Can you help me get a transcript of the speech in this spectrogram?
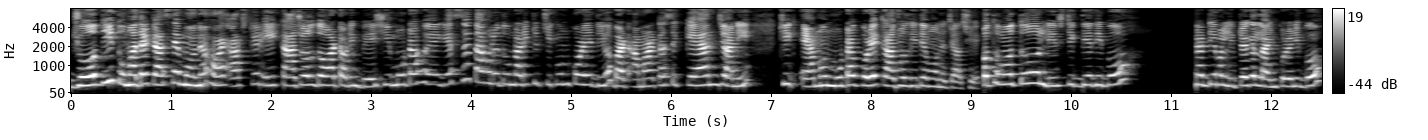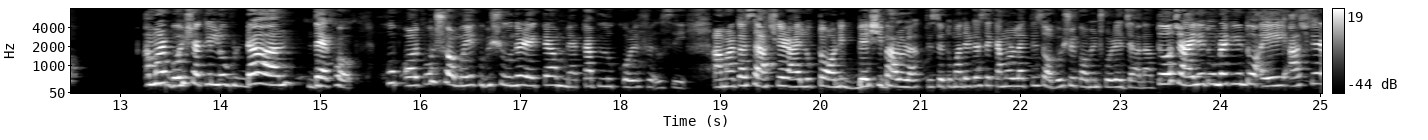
যদি তোমাদের কাছে মনে হয় আজকের এই কাজল দেওয়াটা অনেক বেশি মোটা হয়ে গেছে, তাহলে তোমরা একটু চিকুন করে দিও। বাট আমার কাছে কেন জানি ঠিক এমন মোটা করে কাজল দিতে মনে যাচ্ছে প্রথমত লিপস্টিক দিয়ে দিব। দিয়ে আমার লিপটাকে লাইন করে নিব। আমার বৈশাখী লুক ডান দেখো, খুব অল্প সময়ে খুবই সুন্দর একটা মেকআপ লুক করে ফেলছি। আমার কাছে আজকের আই লুকটা অনেক বেশি ভালো লাগতেছে। তোমাদের কাছে কেমন লাগতেছে অবশ্যই কমেন্ট করে জানা তো চাইলে তোমরা কিন্তু এই আজকের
